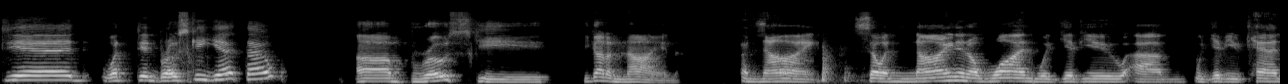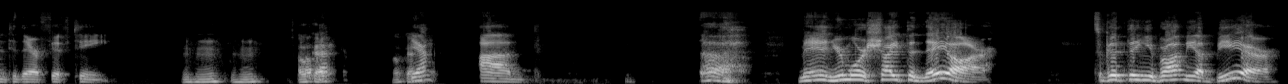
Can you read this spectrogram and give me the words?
did what did Broski get though? Uh Broski, he got a nine. A nine. So a nine and a one would give you um would give you 10 to their 15. Mm-hmm. mm-hmm. Okay. okay. Okay. Yeah. Um, uh, man, you're more shite than they are. It's a good thing you brought me a beer.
